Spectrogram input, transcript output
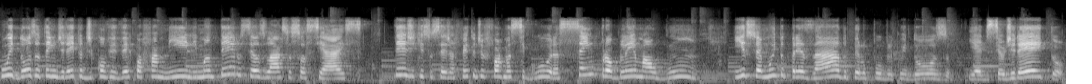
O idoso tem direito de conviver com a família e manter os seus laços sociais, desde que isso seja feito de forma segura, sem problema algum. Isso é muito prezado pelo público idoso e é de seu direito.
